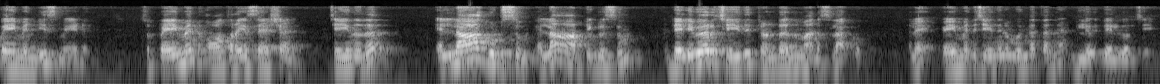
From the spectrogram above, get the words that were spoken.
payment is made so payment authorization ചെയ്യുന്നത് എല്ലാ ഗുഡ്സും എല്ലാ ആർട്ടിക്കിൾസും ഡെലിവർ ചെയ്തിട്ടുണ്ട് എന്ന് മനസ്സിലാക്കും. അല്ലെ? പേയ്മെന്റ് ചെയ്യുന്നതിന് മുന്നേ തന്നെ ഡെലിവർ ചെയ്യും.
